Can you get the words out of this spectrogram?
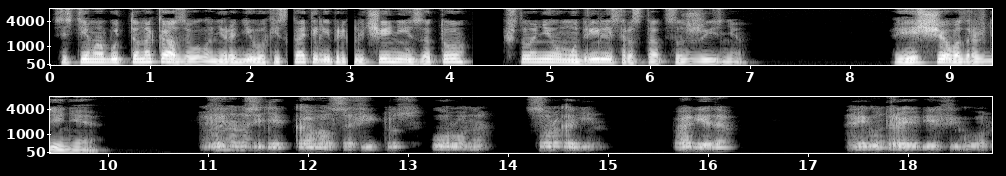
Система будто наказывала нерадивых искателей приключений за то, что они умудрились расстаться с жизнью. Еще возрождение. Вы наносите кавалсофиктус урона 41. Победа. Регунтрея Бельфигор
